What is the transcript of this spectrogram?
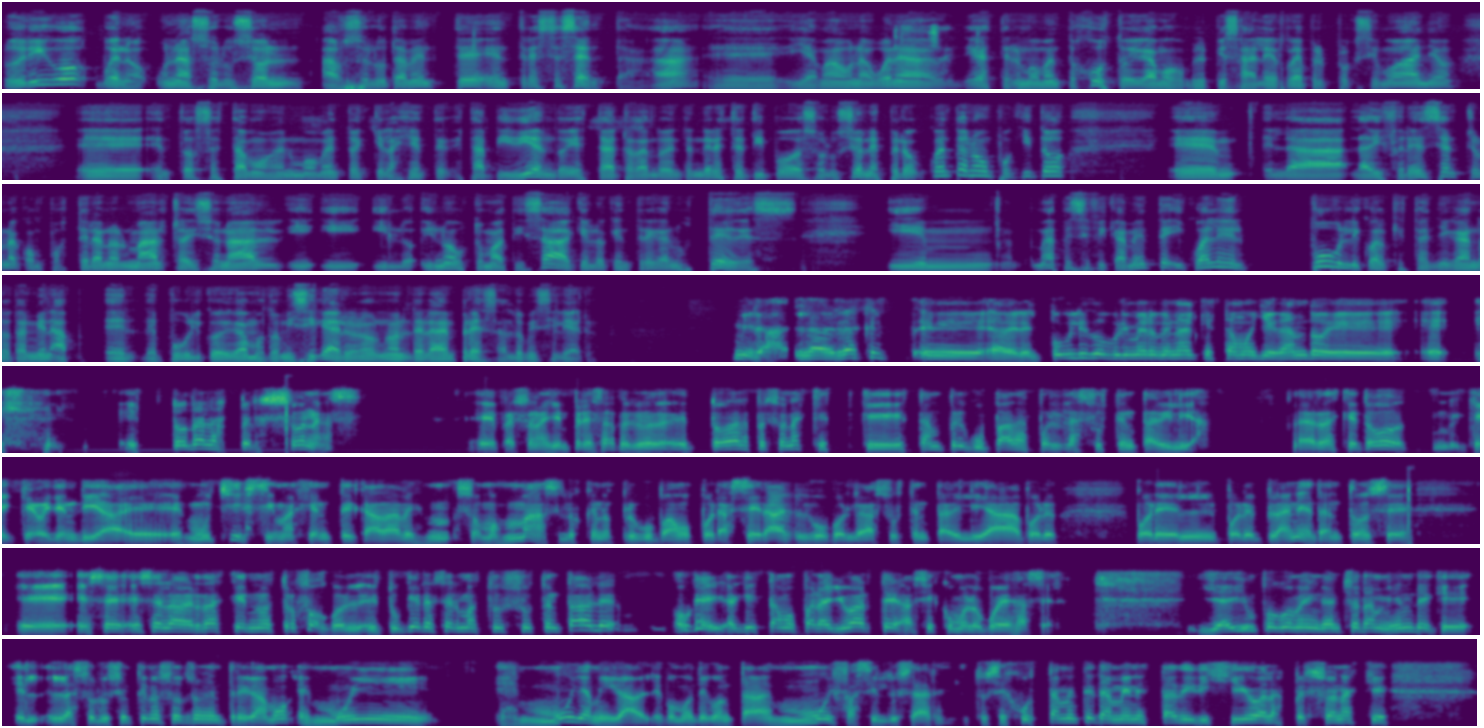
Rodrigo, bueno, una solución absolutamente en 360, ¿ah? Eh, y además una buena, llegaste en el momento justo, digamos, empieza a leer rep el próximo año, eh, entonces estamos en un momento en que la gente está pidiendo y está tratando de entender este tipo de soluciones, pero cuéntanos un poquito em, la, diferencia entre una compostera normal, tradicional y, y, no automatizada, que es lo que entregan ustedes. Y mm, más específicamente, ¿y cuál es el público al que están llegando también, el, público, digamos, domiciliario, ¿no? el de la empresa, el domiciliario. Mira, la verdad es que, eh, a ver, el público primero que nada al que estamos llegando es, todas las personas, eh, personas y empresas, pero eh, todas las personas que, están preocupadas por la sustentabilidad. La verdad es que todo, que, hoy en día es, muchísima gente, cada vez somos más los que nos preocupamos por hacer algo, por la sustentabilidad, por, por, el, por el planeta. Entonces, eh, ese, ese, la verdad es que es nuestro foco. Tú quieres ser más sustentable, ok, aquí estamos para ayudarte, así es como lo puedes hacer. Y ahí un poco me engancho también de que la solución que nosotros entregamos es muy, es muy amigable, como te contaba, es muy fácil de usar. Entonces justamente también está dirigido a las personas que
